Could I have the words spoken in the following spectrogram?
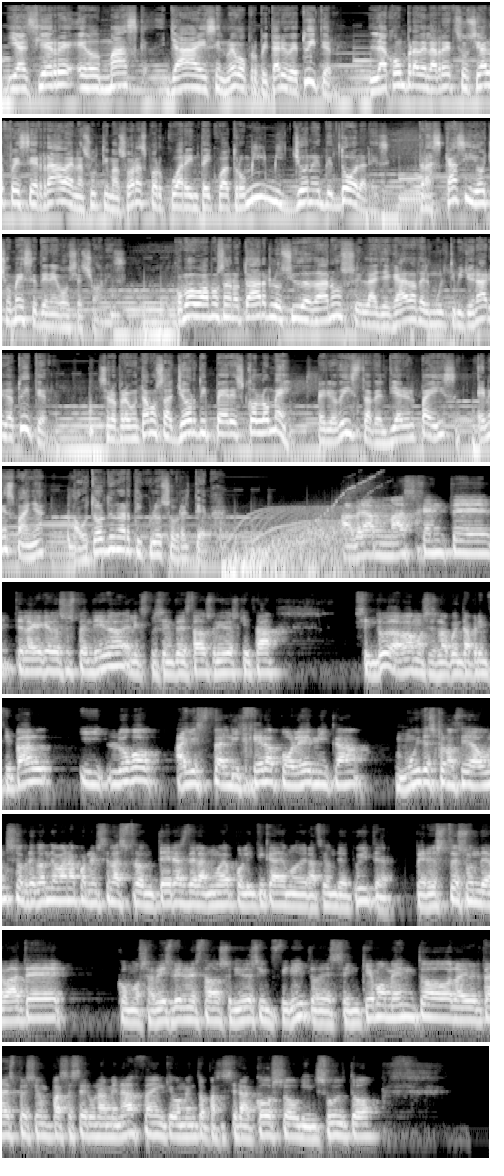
Y al cierre, Elon Musk ya es el nuevo propietario de Twitter. La compra de la red social fue cerrada en las últimas horas por 44 mil millones de dólares, tras casi ocho meses de negociaciones. ¿Cómo vamos a notar los ciudadanos la llegada del multimillonario a Twitter? Se lo preguntamos a Jordi Pérez Colomé, periodista del diario El País en España, autor de un artículo sobre el tema. Habrá más gente de la que quedó suspendida. El expresidente de Estados Unidos quizá, sin duda, vamos, es la cuenta principal. Y luego hay esta ligera polémica, muy desconocida aún, sobre dónde van a ponerse las fronteras de la nueva política de moderación de Twitter. Pero esto es un debate, como sabéis bien en Estados Unidos, infinito. Es en qué momento la libertad de expresión pasa a ser una amenaza, en qué momento pasa a ser acoso, un insulto.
